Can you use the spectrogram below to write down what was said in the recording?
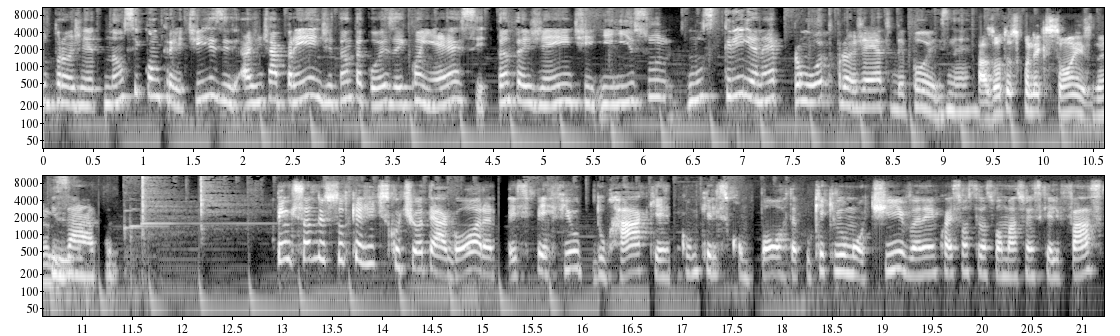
o projeto não se concretize, a gente aprende tanta coisa e conhece tanta gente e isso nos cria, né, para um outro projeto depois, né? As outras conexões, né? Exato. Pensando nisso tudo que a gente discutiu até agora, esse perfil do hacker, como que ele se comporta, o que que o motiva, né? Quais são as transformações que ele faz?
